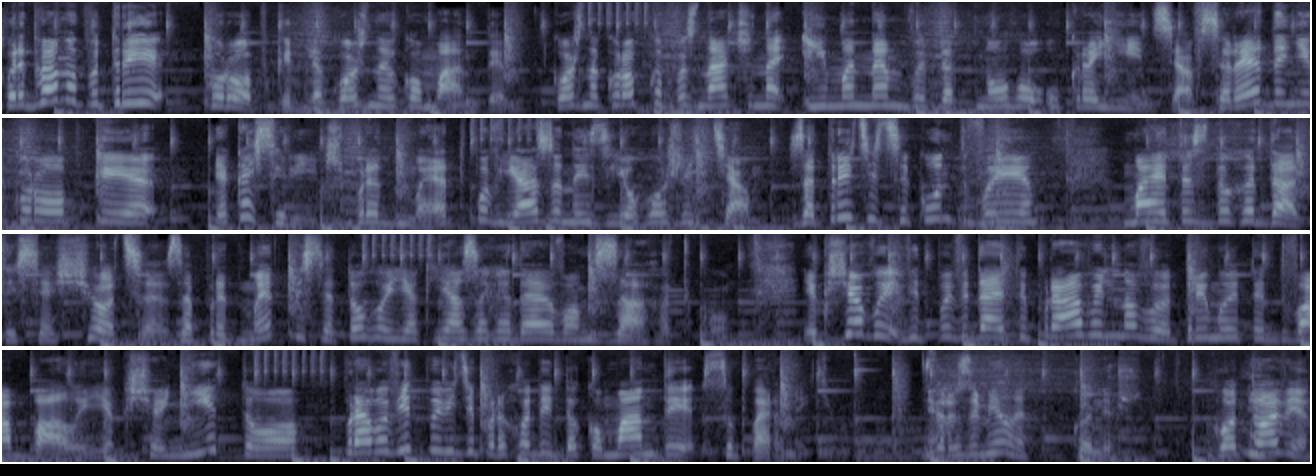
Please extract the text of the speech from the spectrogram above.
Перед вами по три коробки для кожної команди. Кожна коробка позначена іменем видатного українця. Всередині коробки якась річ, предмет пов'язаний з його життям. За 30 секунд ви маєте здогадатися, що це за предмет після того, як я загадаю вам загадку. Якщо ви відповідаєте правильно, ви отримуєте 2 бали. Якщо ні, то право відповіді переходить до команди суперників. Зрозуміли? Конечно. Готові?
